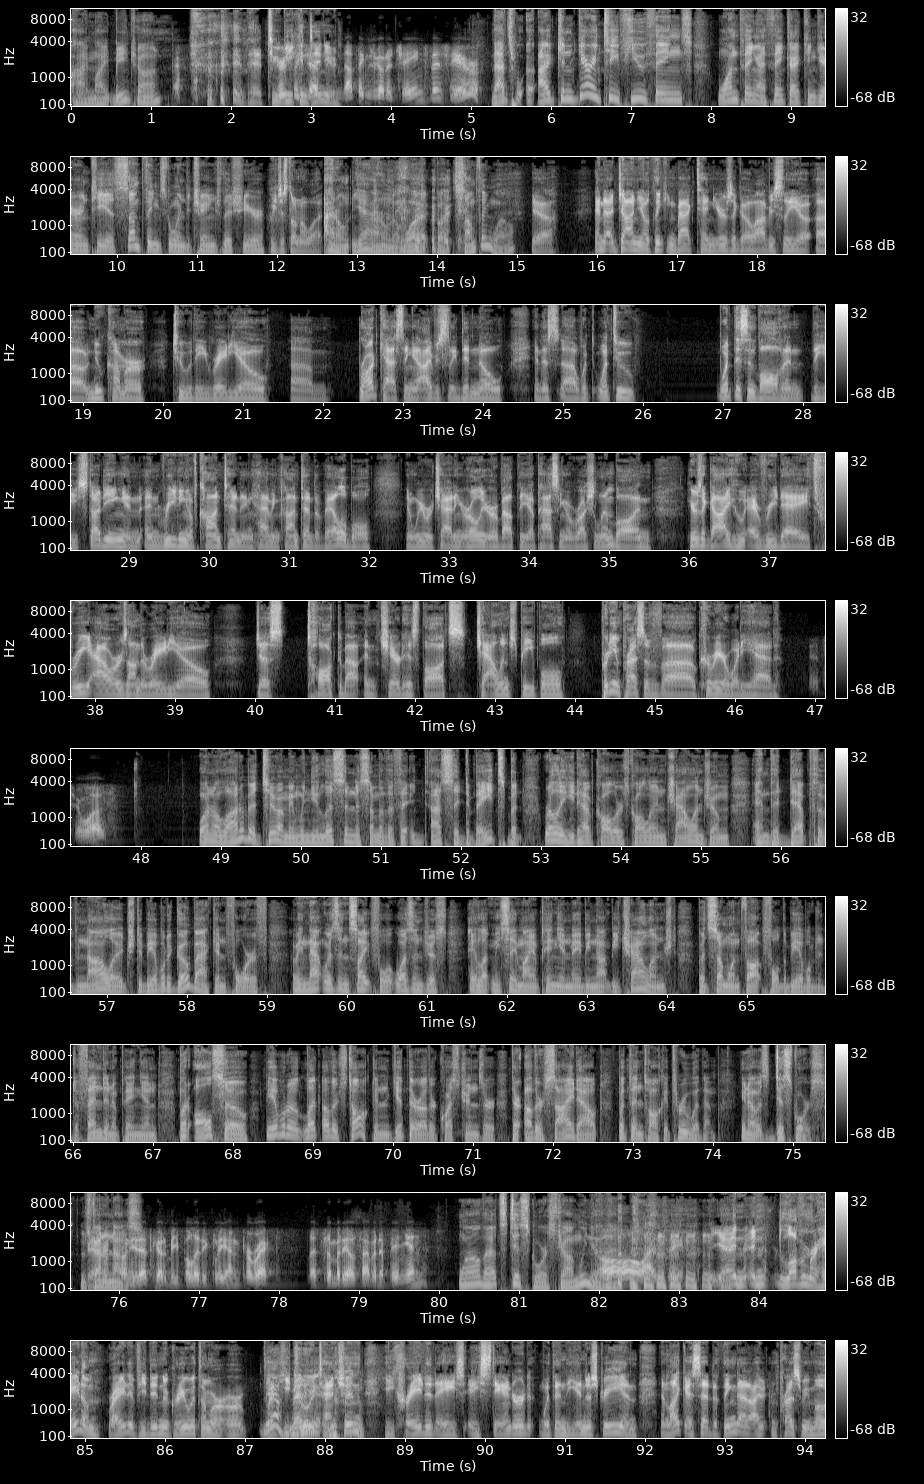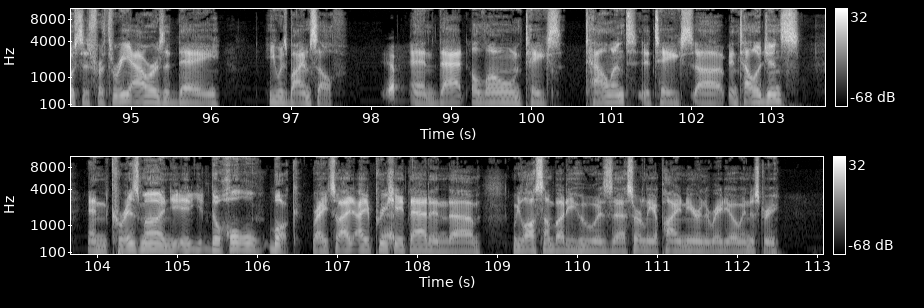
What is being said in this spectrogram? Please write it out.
I might be, John. to You're be continued. Nothing's going to change this year. That's I can guarantee few things. One thing I think I can guarantee is something's going to change this year. We just don't know what. I don't. Yeah, I don't know what, but something will. Yeah. And uh, John, you know, thinking back 10 years ago, obviously a, a newcomer to the radio um, broadcasting, I obviously didn't know in this uh, what what to what this involved and the studying and, and reading of content and having content available. And we were chatting earlier about the uh, passing of Rush Limbaugh. And here's a guy who every day, three hours on the radio, just talked about and shared his thoughts, challenged people. Pretty impressive uh, career what he had. It sure was. Well, and a lot of it too. I mean, when you listen to some of the, th- I say debates, but really he'd have callers call in, challenge him, and the depth of knowledge to be able to go back and forth. I mean, that was insightful. It wasn't just, hey, let me say my opinion, maybe not be challenged, but someone thoughtful to be able to defend an opinion, but also be able to let others talk and get their other questions or their other side out, but then talk it through with them. You know, it's discourse. It was Yeah, kind of nice. Tony, that's got to be politically incorrect. Let somebody else have an opinion. Well, that's discourse, John. We know Oh, I that. see. Yeah, and, and love him or hate him, right? If you didn't agree with him or, or but Yeah, he many- drew attention, he created a, a standard within the industry. And, and like I said, the thing that I, impressed me most is for three hours a day, he was by himself. Yep. And that alone takes talent, it takes uh, intelligence and charisma and you, you, the whole book, right? So I, I appreciate that. And um, we lost somebody who was uh, certainly a pioneer in the radio industry.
